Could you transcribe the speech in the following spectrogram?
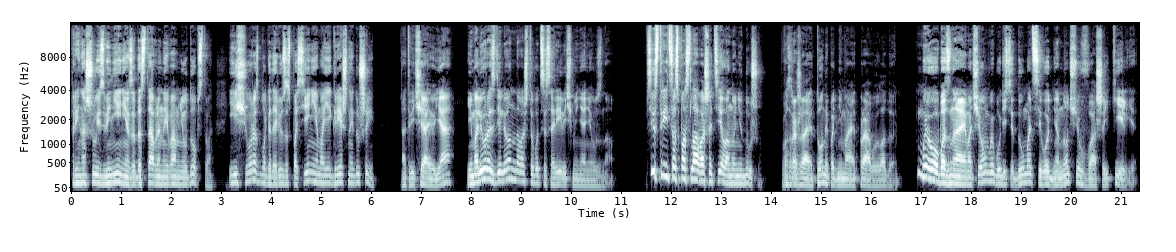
Приношу извинения за доставленные вам неудобства и еще раз благодарю за спасение моей грешной души. Отвечаю я и молю разделенного, чтобы цесаревич меня не узнал. «Сестрица спасла ваше тело, но не душу», – возражает он и поднимает правую ладонь. «Мы оба знаем, о чем вы будете думать сегодня ночью в вашей келье».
